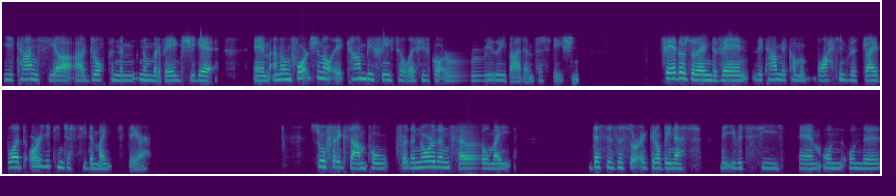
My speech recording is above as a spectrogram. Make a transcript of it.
You can see a, a drop in the number of eggs you get. Um, and unfortunately, it can be fatal if you've got a really bad infestation. Feathers around the vent, they can become blackened with dry blood, or you can just see the mites there. So for example, for the northern fowl mite, this is the sort of grubbiness that you would see um, on, on the,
